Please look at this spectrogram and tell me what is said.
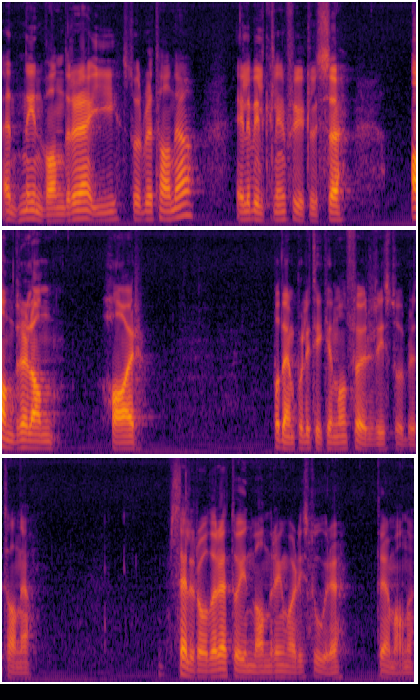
Enten innvandrere i Storbritannia eller hvilken innflytelse andre land har på den politikken man fører i Storbritannia. Selvråderett og innvandring var de store temaene.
